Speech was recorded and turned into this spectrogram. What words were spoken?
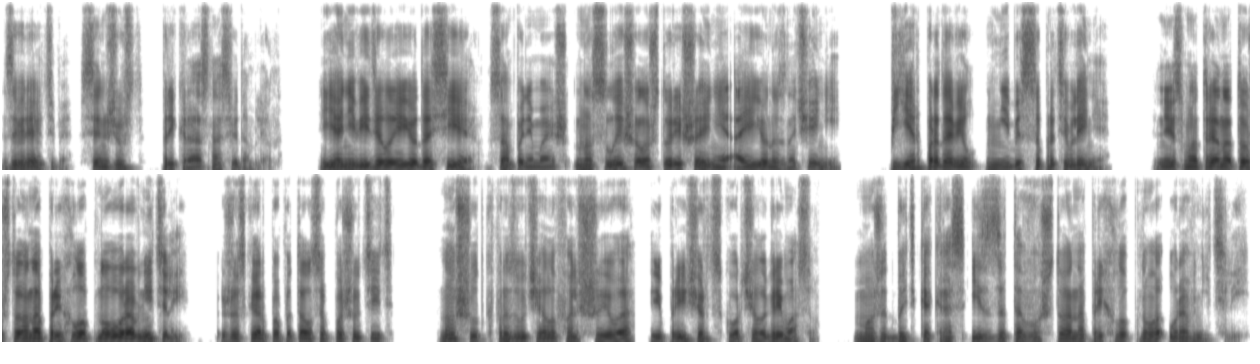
«Заверяю тебя, Сен-Жюст прекрасно осведомлен. Я не видела ее досье, сам понимаешь, но слышала, что решение о ее назначении Пьер продавил не без сопротивления. Несмотря на то, что она прихлопнула уравнителей, Жескар попытался пошутить, но шутка прозвучала фальшиво, и Причард скорчила гримасу. Может быть, как раз из-за того, что она прихлопнула уравнителей.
